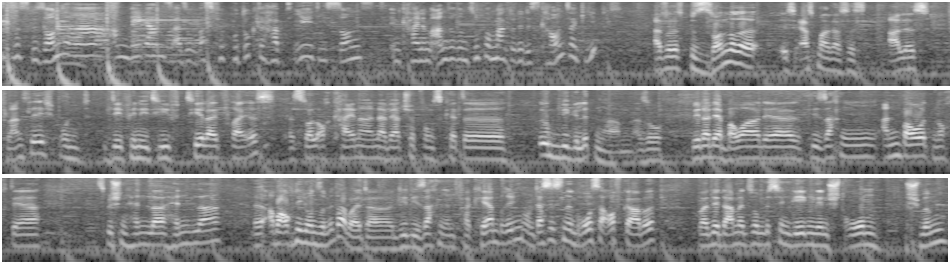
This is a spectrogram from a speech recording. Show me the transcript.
ist das Besondere am Vegans? Also was für Produkte habt ihr, die es sonst in keinem anderen Supermarkt oder Discounter gibt? Also das Besondere ist erstmal, dass es alles pflanzlich und definitiv tierleidfrei ist. Es soll auch keiner in der Wertschöpfungskette irgendwie gelitten haben. Also weder der Bauer, der die Sachen anbaut, noch der Zwischenhändler, Händler, äh, aber auch nicht unsere Mitarbeiter, die die Sachen in Verkehr bringen. Und das ist eine große Aufgabe, weil wir damit so ein bisschen gegen den Strom schwimmen,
